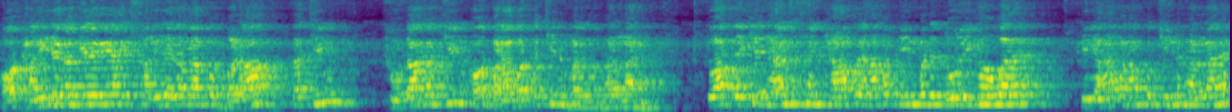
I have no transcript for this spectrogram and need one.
और खाली जगह दिया गया है। इस खाली जगह में आपको बड़ा का चिन्ह छोटा का चिन्ह और बराबर का चिन्ह भर, भरना है। तो आप देखिए ध्यान से संख्याओं को यहाँ पर तीन बटे दो लिखा हुआ है। फिर यहाँ पर हमको चिन्ह भरना है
